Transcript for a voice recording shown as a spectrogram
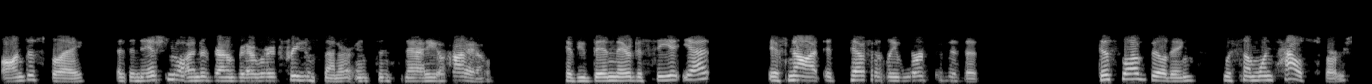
on display at the National Underground Railroad Freedom Center in Cincinnati, Ohio. Have you been there to see it yet? If not, it's definitely worth a visit. This log building was someone's house first,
